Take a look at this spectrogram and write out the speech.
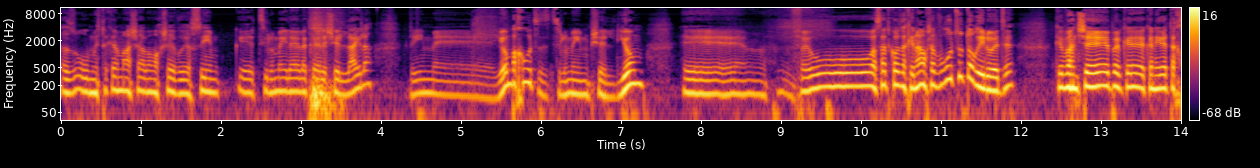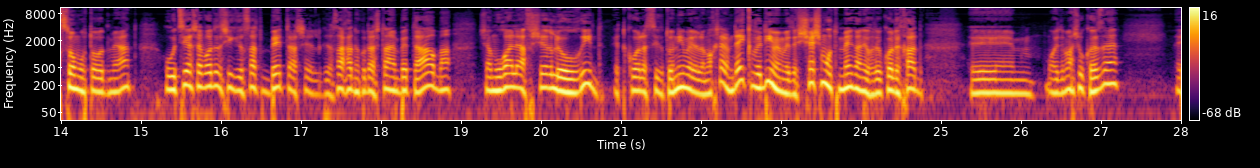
אז הוא מסתכל מה השעה במחשב, הוא ישים צילומי לילה כאלה של לילה, ואם יום בחוץ, אז צילומים של יום. והוא עשה את כל זה חינם. עכשיו, רוצו תורידו את זה, כיוון שאפל כנראה תחסום אותו עוד מעט. הוא הוציא עכשיו עוד איזושהי גרסת בטא של גרסה 1.2 בטא 4, שאמורה לאפשר להוריד את כל הסרטונים האלה למחשב. הם די כבדים, הם איזה 600 מגה, אני חושב, כל אחד, אה, או איזה משהו כזה. אה,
